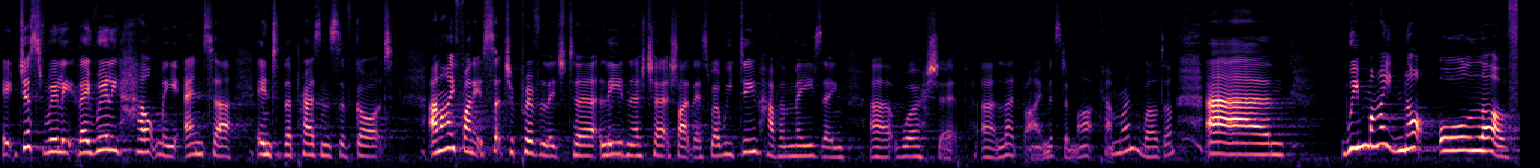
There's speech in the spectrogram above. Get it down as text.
It just really, they really help me enter into the presence of God. And I find it such a privilege to lead in a church like this where we do have amazing uh, worship uh, led by Mr. Mark Cameron. Well done. Um, we might not all love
